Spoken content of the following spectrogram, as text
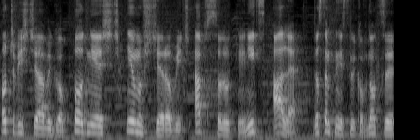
Oczywiście, aby go podnieść, nie musicie robić absolutnie nic, ale Dostępny jest tylko w nocy,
